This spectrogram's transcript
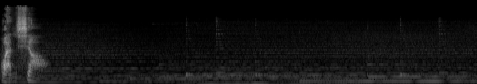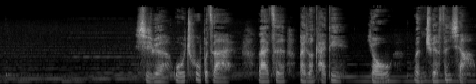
玩笑。喜悦无处不在，来自百伦凯蒂，由文学分享。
